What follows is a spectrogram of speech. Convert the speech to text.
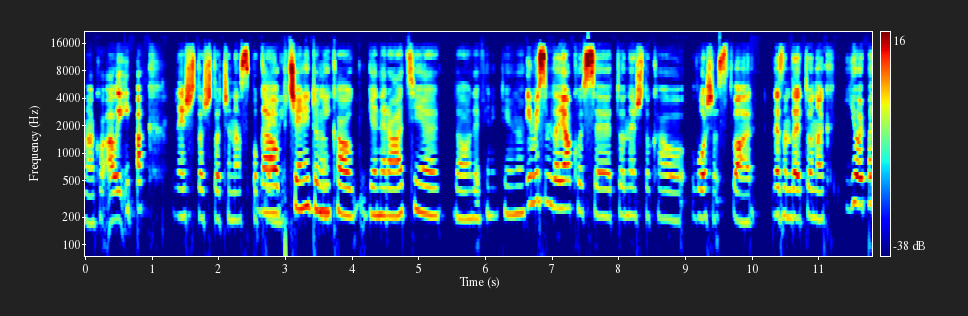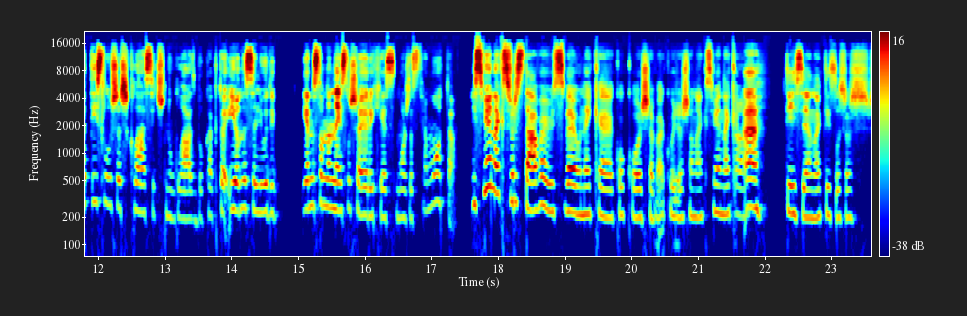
onako, ali ipak nešto što će nas da pokrenuti. općenito Da. mi kao generacije da definitivno I mislim da jako se to nešto kao loša stvar. Ne znam da je to onak, joj pa ti slušaš klasičnu glazbu, kak to, i onda se ljudi jednostavno ne slušaju jer ih je možda sramota. I svi onak svrstavaju sve u neke kokoševe, kužeš onak, svi onak, Da. eh, ti si onak, ti slušaš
